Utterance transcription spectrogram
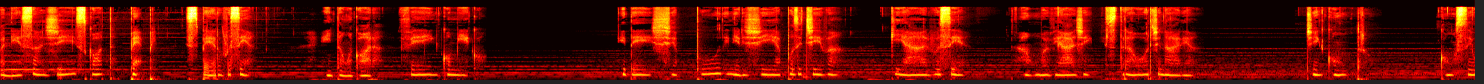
Vanessa G. Scott Pepe. Espero você. Então agora vem comigo e deixe a pura energia positiva guiar você a uma viagem extraordinária de encontro com seu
